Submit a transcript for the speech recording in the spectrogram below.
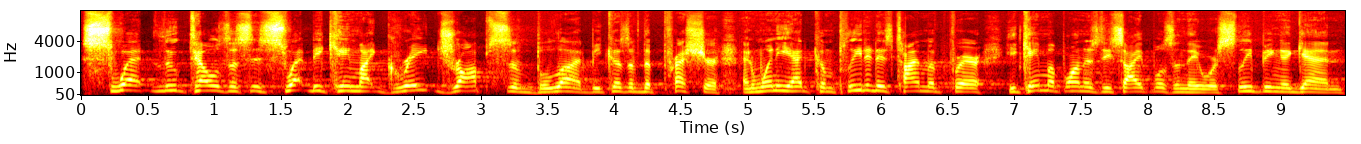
Sweat, Luke tells us his sweat became like great drops of blood because of the pressure. And when he had completed his time of prayer, he came upon his disciples and they were sleeping again.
